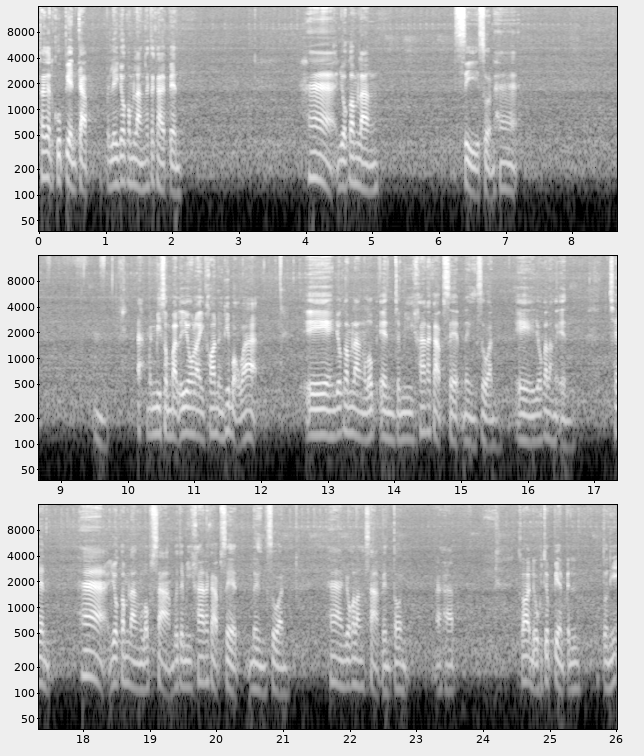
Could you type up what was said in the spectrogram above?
ถ้าเกิดครูเปลี่ยนกลับเป็นเลขยกกำลังก็จะกลายเป็น 5 ยกกำลัง 4 ส่วน5อืมอะมันมีสมบัติเลขยกกำลังอีกข้อหนึ่งที่บอกว่า a ยกกำลังลบ n จะมีค่าเท่ากับเศษ 1 ส่วน a ยกกำลัง n เช่น 5 ยกกำลังลบ 3 ก็จะมีค่าเท่ากับเศษ 1 ส่วน 5 ยกกำลัง 3 เป็นต้นนะครับ ก็เดี๋ยวครูจะเปลี่ยนเป็นตัวนี้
